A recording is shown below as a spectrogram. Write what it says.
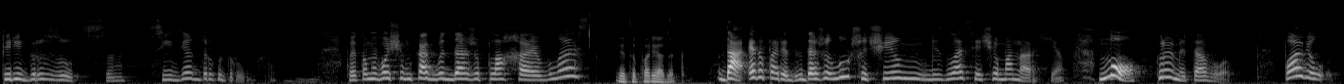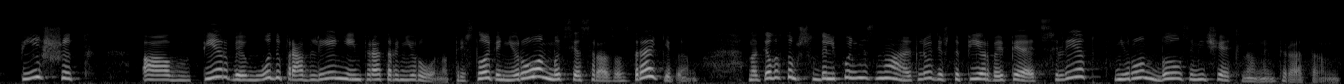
перегрызутся, съедят друг друга. Поэтому, в общем, как бы даже плохая власть... Это порядок. Да, это порядок, даже лучше, чем безвластие, чем монархия. Но, кроме того, Павел пишет а, в первые годы правления императора Нерона. При слове Нерон мы все сразу вздрагиваем. Но дело в том, что далеко не знают люди, что первые пять лет Нерон был замечательным императором.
